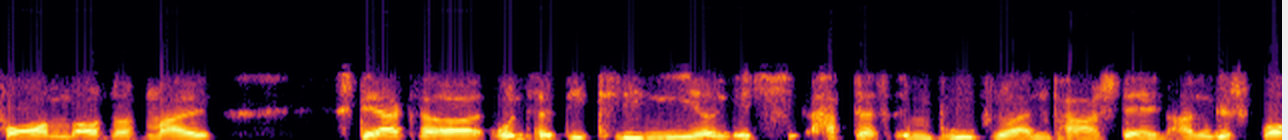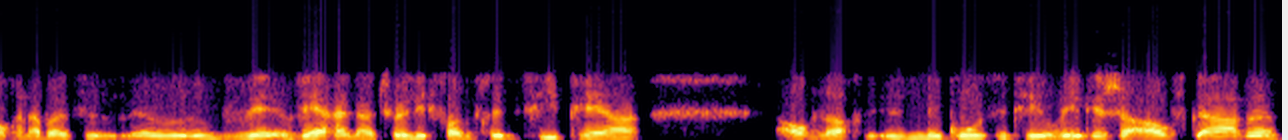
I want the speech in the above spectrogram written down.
Formen auch nochmal stärker runterdeklinieren. Ich habe das im Buch nur an ein paar Stellen angesprochen, aber es äh, wäre natürlich vom Prinzip her auch noch eine große theoretische Aufgabe.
